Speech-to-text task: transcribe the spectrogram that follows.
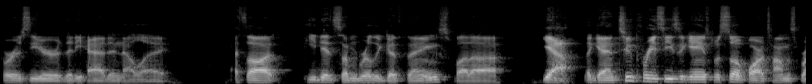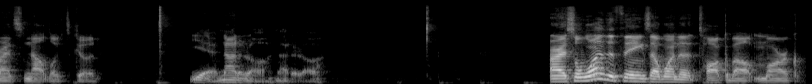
for his year that he had in LA. I thought he did some really good things, but uh, yeah, again, two preseason games, but so far Thomas Bryant's not looked good. Yeah, not at all. Not at all. All right. So one of the things I wanted to talk about, Mark,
